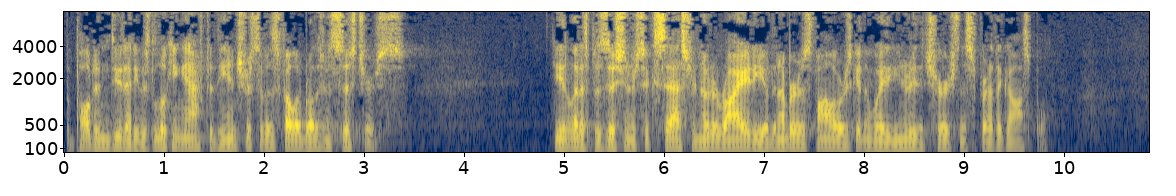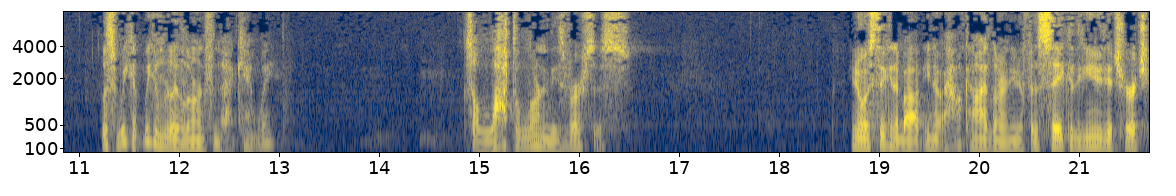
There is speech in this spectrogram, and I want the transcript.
But Paul didn't do that. He was looking after the interests of his fellow brothers and sisters. He didn't let his position or success or notoriety or the number of his followers get in the way of the unity of the church and the spread of the gospel. Listen, we can, we can really learn from that, can't we? There's a lot to learn in these verses. You know, I was thinking about, you know, how can I learn? You know, for the sake of the unity of the church,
